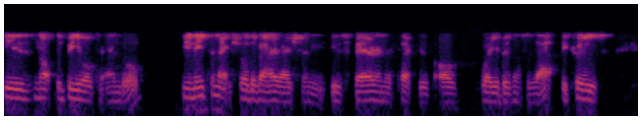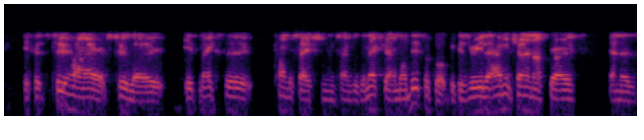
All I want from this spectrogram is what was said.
is not the be all to end all. You need to make sure the valuation is fair and reflective of where your business is at because if it's too high or it's too low, it makes the conversation in terms of the next round more difficult because you either haven't shown enough growth and there's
